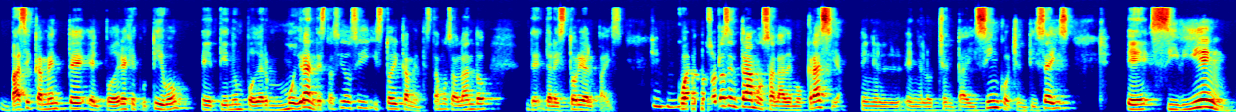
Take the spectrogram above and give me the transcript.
básicamente el poder ejecutivo eh, tiene un poder muy grande. Esto ha sido así históricamente, estamos hablando de, de la historia del país. Cuando nosotros entramos a la democracia en el, en el 85, 86, eh, si bien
